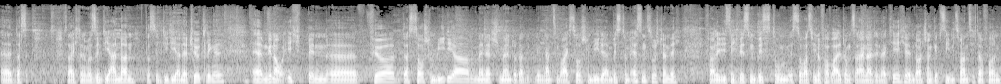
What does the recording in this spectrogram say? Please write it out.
Äh, das sage ich dann immer, sind die anderen, das sind die, die an der Tür klingeln. Ähm, genau, ich bin äh, für das Social Media Management oder den ganzen Bereich Social Media im Bistum Essen zuständig. Für alle, die es nicht wissen, Bistum ist sowas wie eine Verwaltungseinheit in der Kirche. In Deutschland gibt es 27 davon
